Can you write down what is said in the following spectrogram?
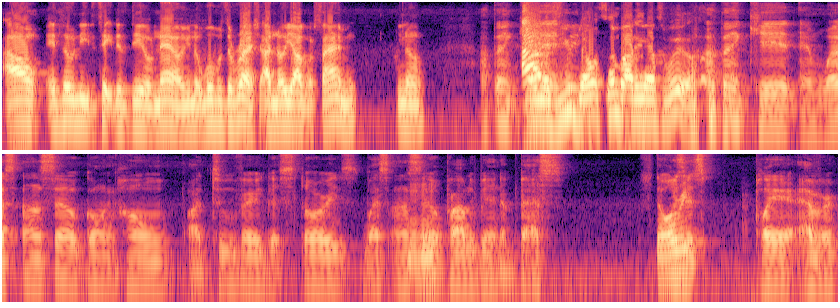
I don't. There's no need to take this deal now. You know, what was the rush? I know y'all gonna sign me. You know, I think I- And if you don't, somebody else will. I think Kidd and Wes Unseld going home are two very good stories. Wes Unseld probably being the best story. Player ever.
